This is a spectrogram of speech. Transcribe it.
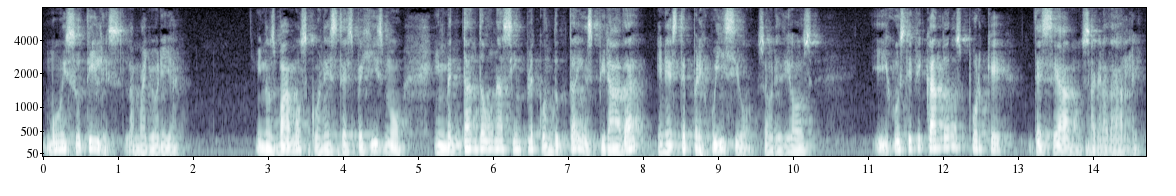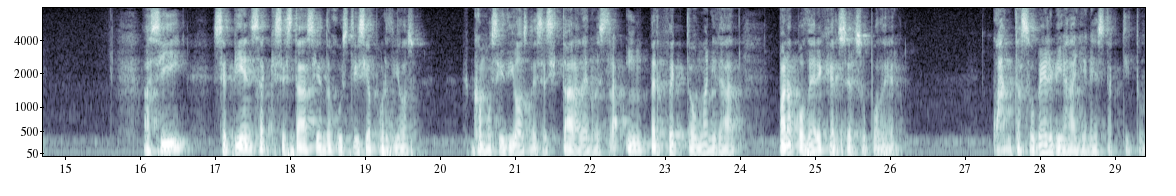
muy sutiles la mayoría. Y nos vamos con este espejismo, inventando una simple conducta inspirada en este prejuicio sobre Dios y justificándonos porque deseamos agradarle. Así se piensa que se está haciendo justicia por Dios, como si Dios necesitara de nuestra imperfecta humanidad para poder ejercer su poder. ¿Cuánta soberbia hay en esta actitud?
